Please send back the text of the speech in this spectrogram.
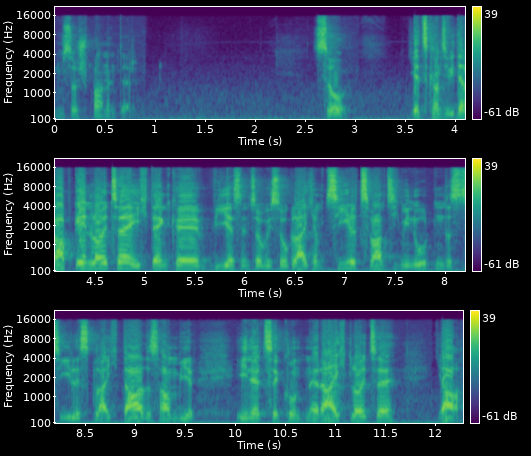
Umso spannender. So, Jetzt kann es wieder abgehen, Leute. Ich denke, wir sind sowieso gleich am Ziel. 20 Minuten, das Ziel ist gleich da. Das haben wir innerhalb Sekunden erreicht, Leute. Ja,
